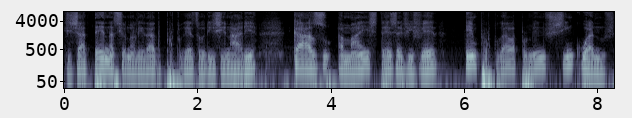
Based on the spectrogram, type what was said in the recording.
que já tem nacionalidade portuguesa originária, caso a mãe esteja a viver em Portugal há pelo menos cinco anos.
